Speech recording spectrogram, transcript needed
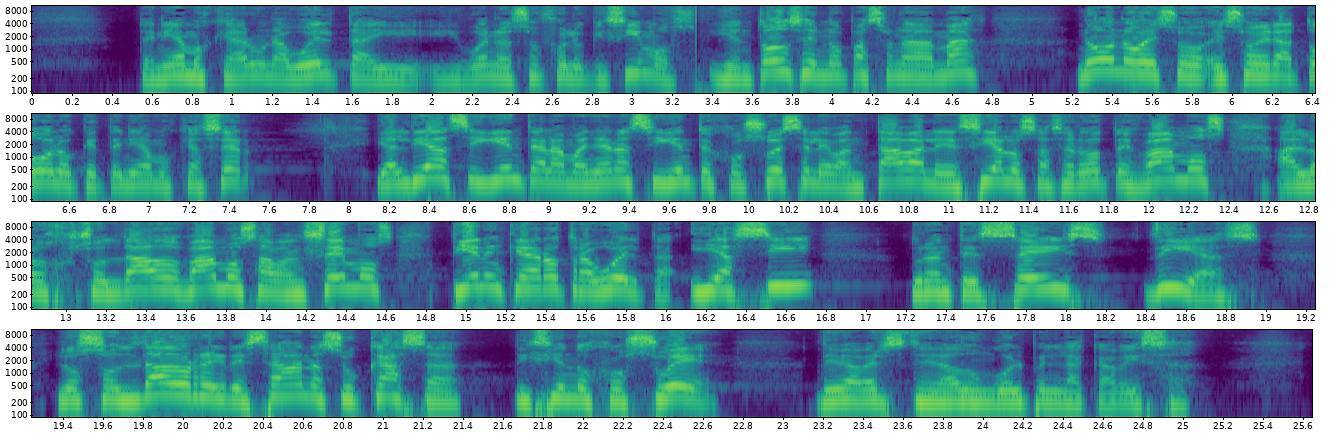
teníamos que dar una vuelta y, y, bueno, eso fue lo que hicimos. Y entonces no pasó nada más. No, no, eso, eso era todo lo que teníamos que hacer. Y al día siguiente, a la mañana siguiente, Josué se levantaba, le decía a los sacerdotes, vamos, a los soldados, vamos, avancemos, tienen que dar otra vuelta. Y así, durante seis días, los soldados regresaban a su casa diciendo, Josué, debe haberse dado un golpe en la cabeza.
